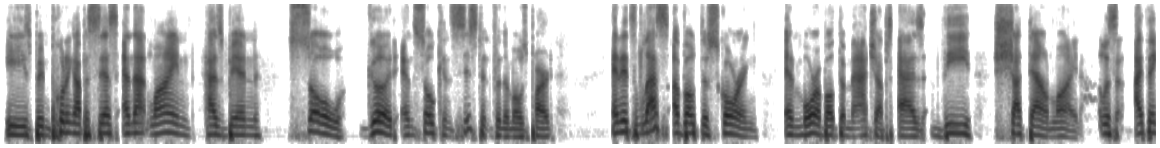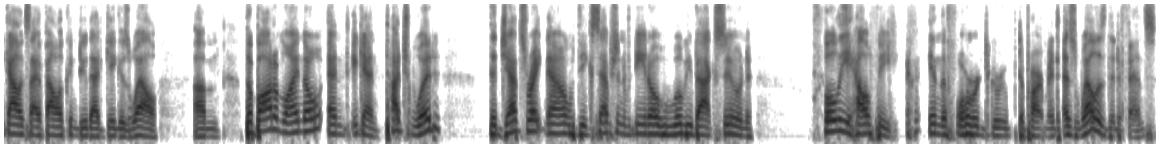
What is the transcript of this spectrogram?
he's been putting up assists, and that line has been so good and so consistent for the most part. And it's less about the scoring and more about the matchups as the shutdown line listen, I think Alex Iafallo can do that gig as well. Um, the bottom line, though, and again, touch wood, the Jets right now, with the exception of Nino, who will be back soon, fully healthy in the forward group department as well as the defense,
